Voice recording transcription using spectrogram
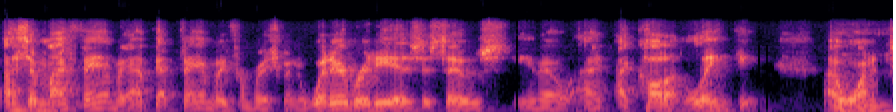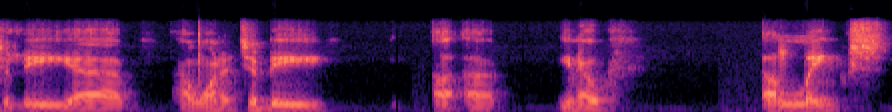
I said, "My family, I've got family from Richmond. Whatever it is, it says, you know, I, I call it linking. I want it to be, uh, I want it to be, uh, uh, you know, a links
